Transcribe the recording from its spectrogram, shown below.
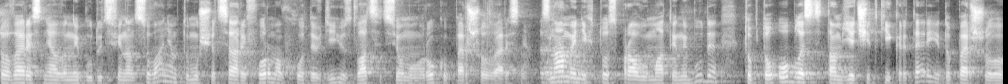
1 вересня вони будуть з фінансуванням, тому що ця реформа входить в дію з 27 року, 1 вересня. З нами ніхто справу мати не буде. Тобто область там є чіткі критерії. До 1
